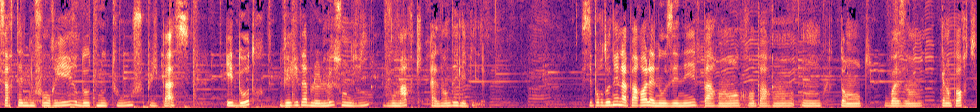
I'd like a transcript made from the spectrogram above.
certaines nous font rire, d'autres nous touchent, puis passent, et d'autres, véritables leçons de vie, vous marquent à l'indélébile. C'est pour donner la parole à nos aînés, parents, grands-parents, oncles, tantes, voisins, qu'importe,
